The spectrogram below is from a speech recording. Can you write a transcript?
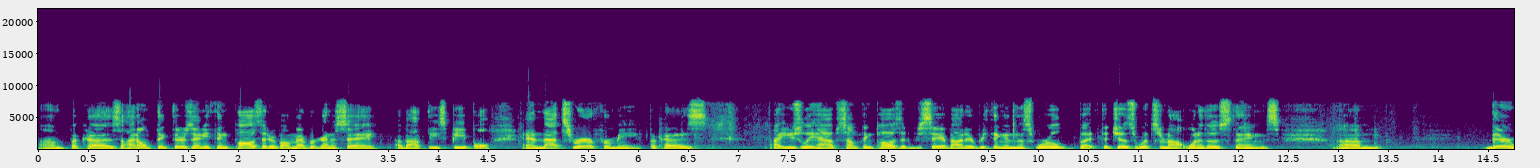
um, because I don't think there's anything positive I'm ever going to say about these people. And that's rare for me because I usually have something positive to say about everything in this world, but the Jesuits are not one of those things. Um, there,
